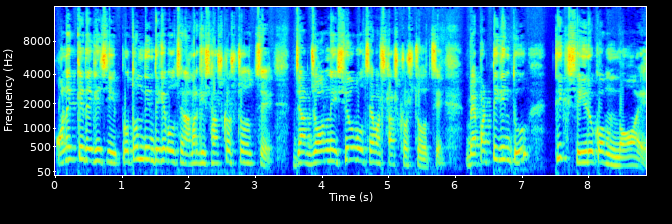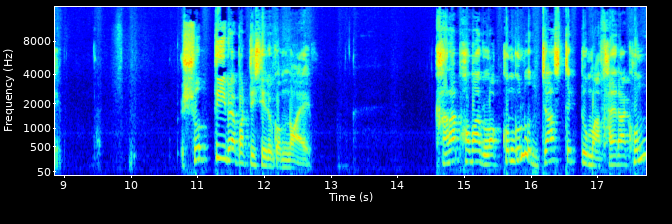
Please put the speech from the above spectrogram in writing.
অনেককে দেখেছি প্রথম দিন থেকে বলছেন, আমার কি শ্বাসকষ্ট হচ্ছে? যার জ্বর নেই, সেও বলছে, আমার শ্বাসকষ্ট হচ্ছে। ব্যাপারটি কিন্তু ঠিক সেই রকম নয়। সত্যি ব্যাপারটি সেরকম নয়। খারাপ হবার লক্ষণগুলো জাস্ট একটু মাথায় রাখুন।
